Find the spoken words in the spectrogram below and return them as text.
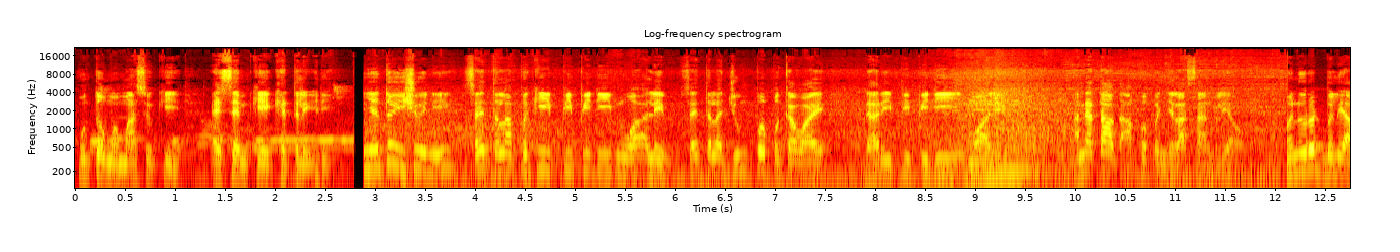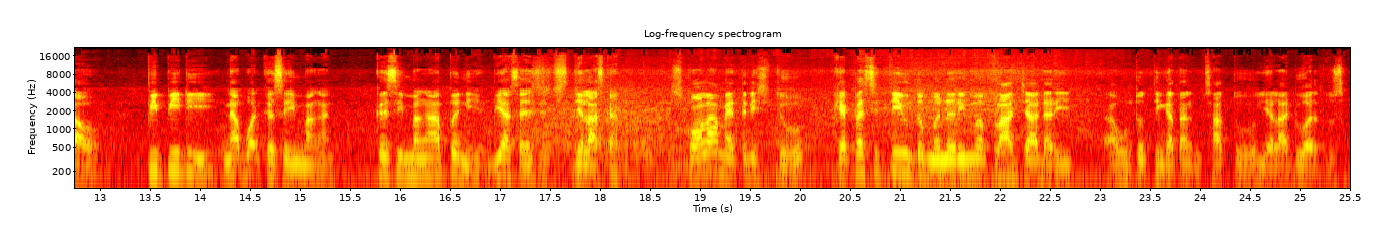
untuk memasuki SMK Katolik ini? Menyentuh isu ini, saya telah pergi PPD Mualim. Saya telah jumpa pegawai dari PPD Mualim. Anda tahu tak apa penjelasan beliau? Menurut beliau, PPD nak buat keseimbangan. Keseimbangan apa ni? Biar saya jelaskan. Sekolah metodis itu kapasiti untuk menerima pelajar dari uh, untuk tingkatan 1 ialah 210.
